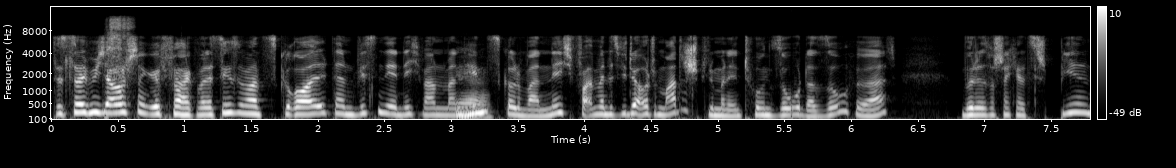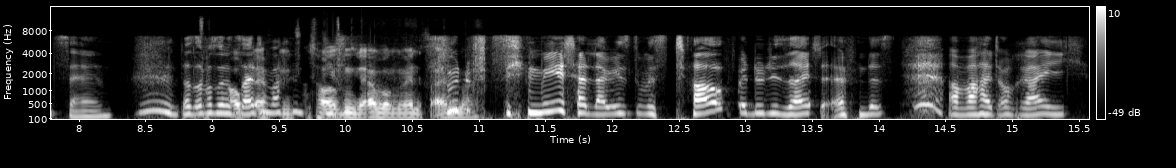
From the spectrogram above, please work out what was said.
Das habe ich mich auch schon gefragt, weil das Ding ist, wenn man scrollt, dann wissen die nicht, wann man ja. hinscrollt und wann nicht. Vor allem, wenn das Video automatisch spielt, man den Ton so oder so hört, würde es wahrscheinlich als Spielen zählen. Das einfach so eine Seite machen, 5000 Werbungen 50 Meter lang ist, du bist taub, wenn du die Seite öffnest, aber halt auch reich.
